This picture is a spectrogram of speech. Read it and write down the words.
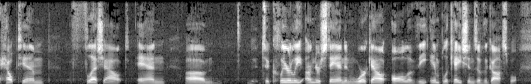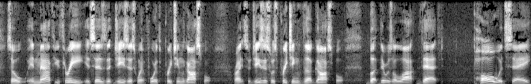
helped him flesh out and um, to clearly understand and work out all of the implications of the gospel. So in Matthew 3, it says that Jesus went forth preaching the gospel, right? So Jesus was preaching the gospel. But there was a lot that Paul would say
